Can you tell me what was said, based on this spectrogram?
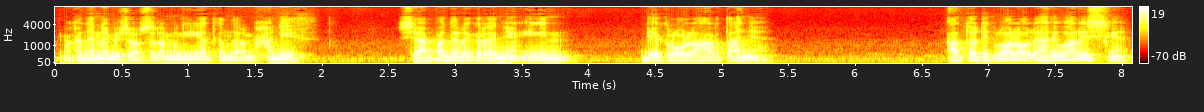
Makanya Nabi SAW mengingatkan dalam hadis, siapa dari kalian yang ingin dia kelola hartanya atau dikelola oleh ahli warisnya,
